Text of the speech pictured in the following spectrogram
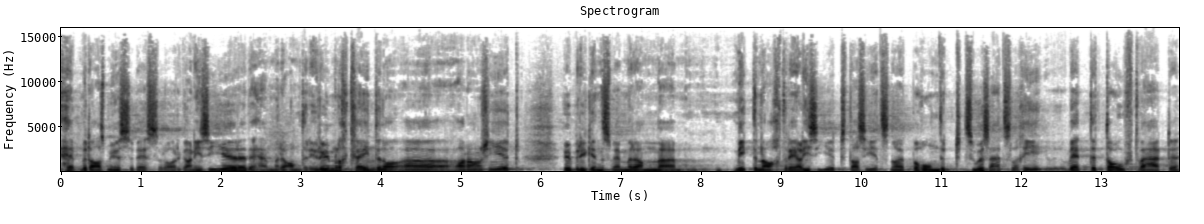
hat man das müssen besser organisieren. Dann haben wir andere Räumlichkeiten mhm. noch, äh, arrangiert. Übrigens, wenn man am äh, Mitternacht realisiert, dass jetzt noch etwa 100 zusätzliche getauft werden,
